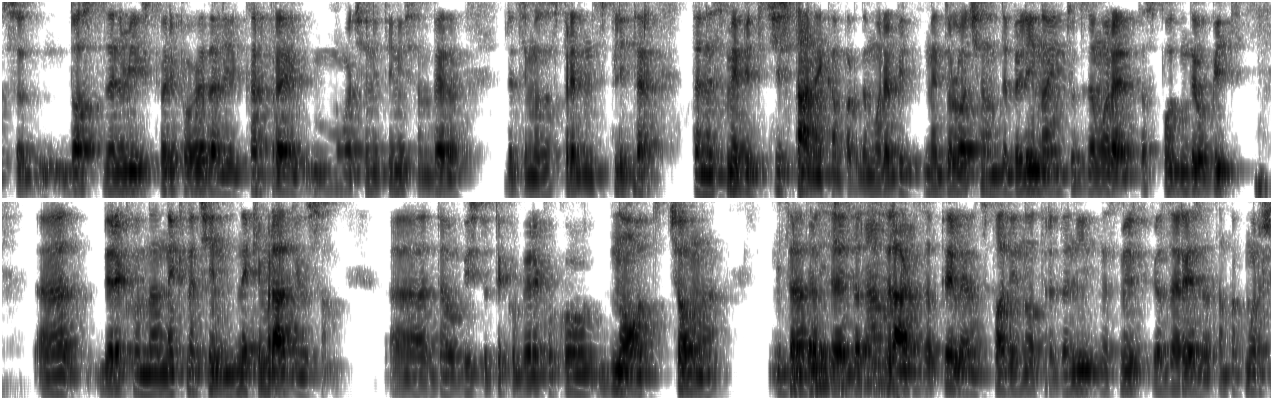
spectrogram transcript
so dosta zanimivih stvari povedali, kar prej mogoče niti nisem vedel. Recimo za sprednji splitter, da ne sme biti čistanek, ampak da mora biti med določeno debelino in tudi da mora ta spodnji del biti, uh, bi rekel, na nek način z nekim radiusom, uh, da v bistvu tako bi rekel, kot dno od čovna. Da, da se, da se zrak zapele od spodaj noter, da ni, ne smeš ga zarezati, ampak moraš,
